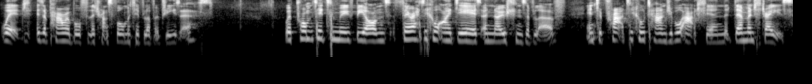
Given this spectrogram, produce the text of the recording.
which is a parable for the transformative love of Jesus. We're prompted to move beyond theoretical ideas and notions of love into practical, tangible action that demonstrates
